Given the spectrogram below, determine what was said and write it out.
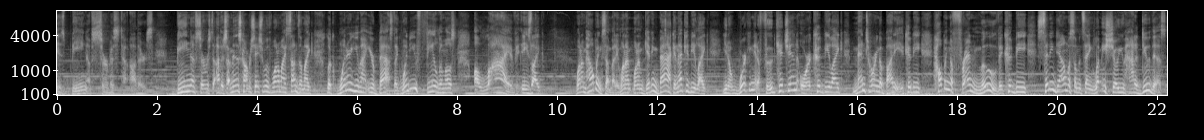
is being of service to others being of service to others. I'm in this conversation with one of my sons. I'm like, look, when are you at your best? Like, when do you feel the most alive? And he's like, when I'm helping somebody, when I'm when I'm giving back, and that could be like, you know, working at a food kitchen, or it could be like mentoring a buddy, it could be helping a friend move, it could be sitting down with someone saying, "Let me show you how to do this."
